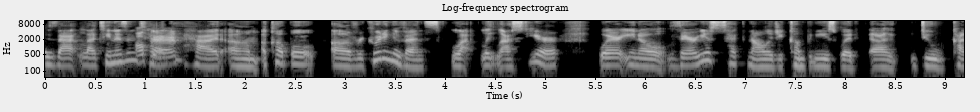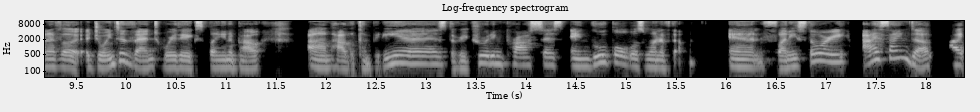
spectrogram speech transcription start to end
is that Latinas in Okay. Tech had um, a couple of recruiting events la- late last year, where you know various technology companies would uh, do kind of a, a joint event where they explain about um, how the company is, the recruiting process, and Google was one of them. And funny story, I signed up. I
